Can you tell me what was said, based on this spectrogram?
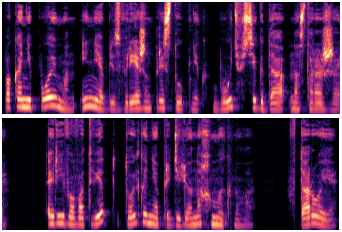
Пока не пойман и не обезврежен преступник, будь всегда на стороже». Рива в ответ только неопределенно хмыкнула. «Второе.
